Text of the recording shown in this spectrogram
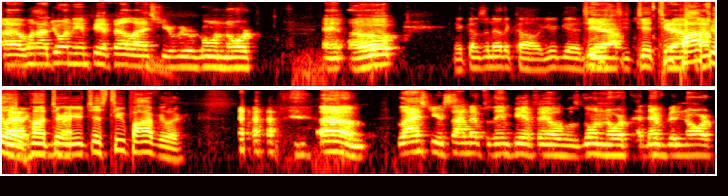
uh, when I joined the NPFL last year, we were going north, and oh, Here comes another call. You're good. Dude, Yeah. you're too Yeah, popular, back. Hunter. You're just too popular. um, last year signed up for the NPFL, was going north, had never been north,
